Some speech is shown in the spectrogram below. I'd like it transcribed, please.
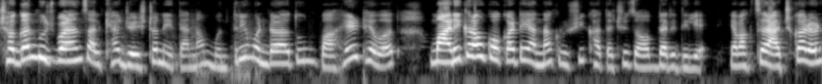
छगन भुजबळांसारख्या ज्येष्ठ नेत्यांना मंत्रिमंडळातून बाहेर ठेवत माणिकराव कोकाटे यांना कृषी खात्याची जबाबदारी दिली आहे यामागचं राजकारण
